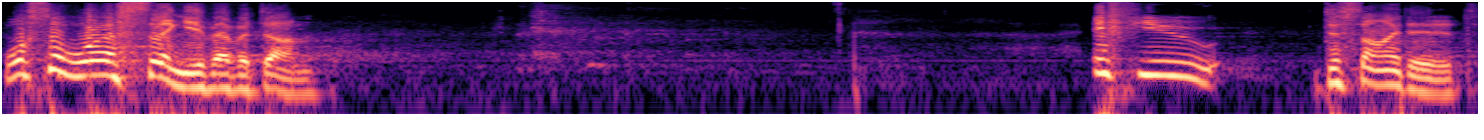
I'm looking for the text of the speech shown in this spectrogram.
What's the worst thing you've ever done? If you decided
